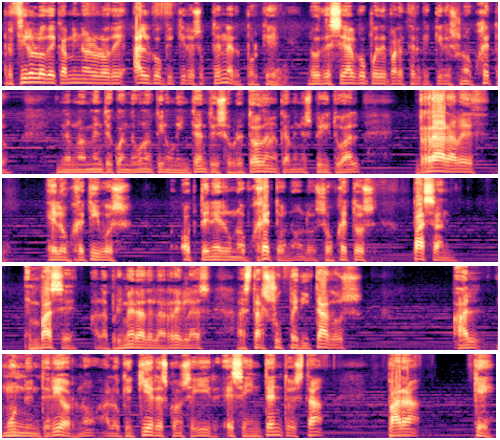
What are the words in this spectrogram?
Prefiero lo de camino a lo de algo que quieres obtener, porque lo de ese algo puede parecer que quieres un objeto. Normalmente cuando uno tiene un intento, y sobre todo en el camino espiritual, rara vez el objetivo es obtener un objeto. ¿no? Los objetos pasan, en base a la primera de las reglas, a estar supeditados al mundo interior, ¿no? a lo que quieres conseguir. Ese intento está para qué.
